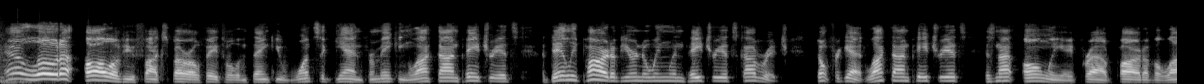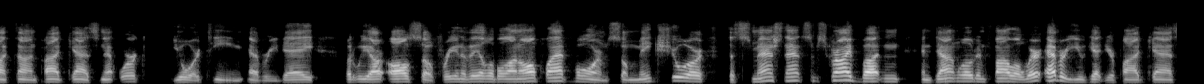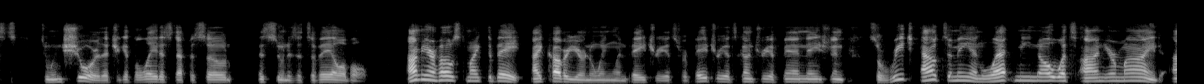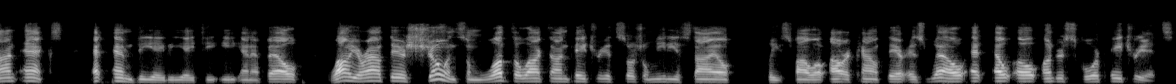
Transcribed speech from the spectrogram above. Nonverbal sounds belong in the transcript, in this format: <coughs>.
Hello to all of you Foxborough faithful, and thank you once again for making Locked On Patriots a daily part of your New England Patriots coverage. Don't forget, Locked On Patriots is not only a proud part of the Locked On Podcast Network, your team every day, but we are also free and available on all platforms. So make sure to smash that subscribe button and download and follow wherever you get your podcasts to ensure that you get the latest episode as soon as it's available. I'm your host, Mike D'Abate. I cover your New England Patriots for Patriots Country of Fan Nation. So reach out to me and let me know what's on your mind on X at MDABATE NFL. While you're out there showing some love to Locked On Patriots social media style, please follow our account there as well at LO underscore Patriots.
